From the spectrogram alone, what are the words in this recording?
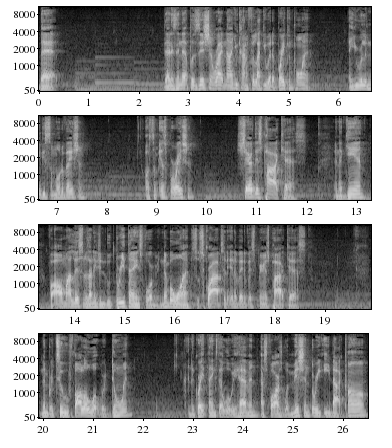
that that is in that position right now. You kind of feel like you're at a breaking point and you really needed some motivation or some inspiration share this podcast. And again, for all my listeners, I need you to do three things for me. Number one, subscribe to the Innovative Experience Podcast. Number two, follow what we're doing and the great things that what we're having as far as with mission3e.com.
